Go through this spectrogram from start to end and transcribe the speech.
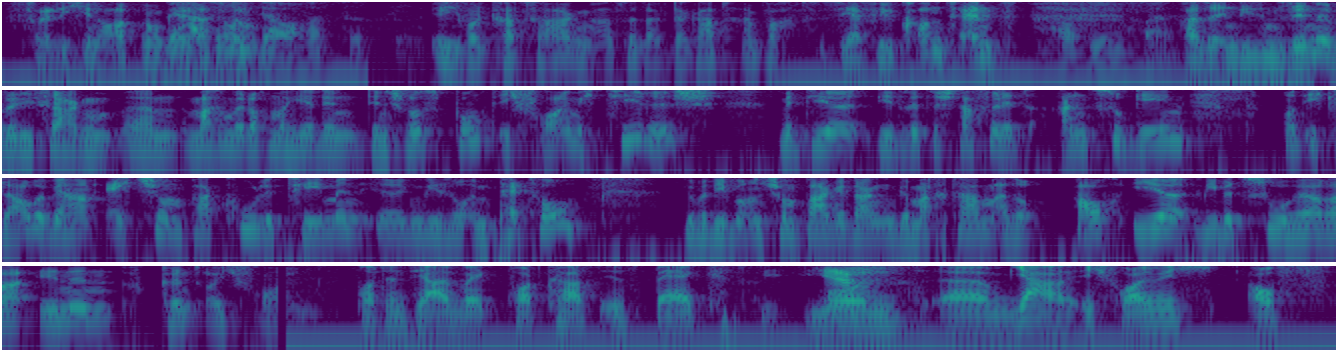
völlig in Ordnung. Wir dass hatten wir uns ja auch was zu erzählen. ich wollte gerade sagen, also da, da gab es einfach sehr viel Content. Auf jeden Fall. Also in diesem Sinne würde ich sagen, ähm, machen wir doch mal hier den, den Schlusspunkt. Ich freue mich tierisch, mit dir die dritte Staffel jetzt anzugehen. Und ich glaube, wir haben echt schon ein paar coole Themen irgendwie so im Petto, über die wir uns schon ein paar Gedanken gemacht haben. Also auch ihr, liebe ZuhörerInnen, könnt euch freuen. Potenzial weg Podcast is back. Yes. Und ähm, ja, ich freue mich auf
